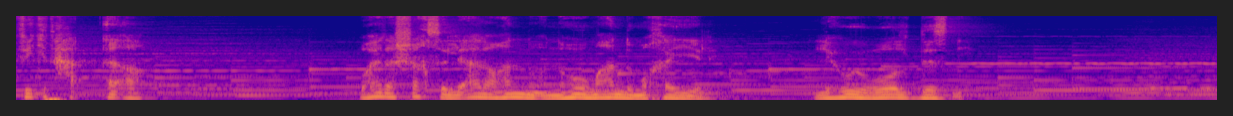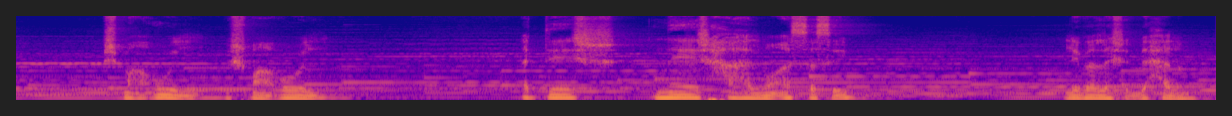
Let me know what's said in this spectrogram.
فيك تحققها. وهذا الشخص اللي قالوا عنه إنه هو ما عنده مخيلة اللي هو والت ديزني مش معقول مش معقول. قديش ناجحة هالمؤسسة اللي بلشت بحلم.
